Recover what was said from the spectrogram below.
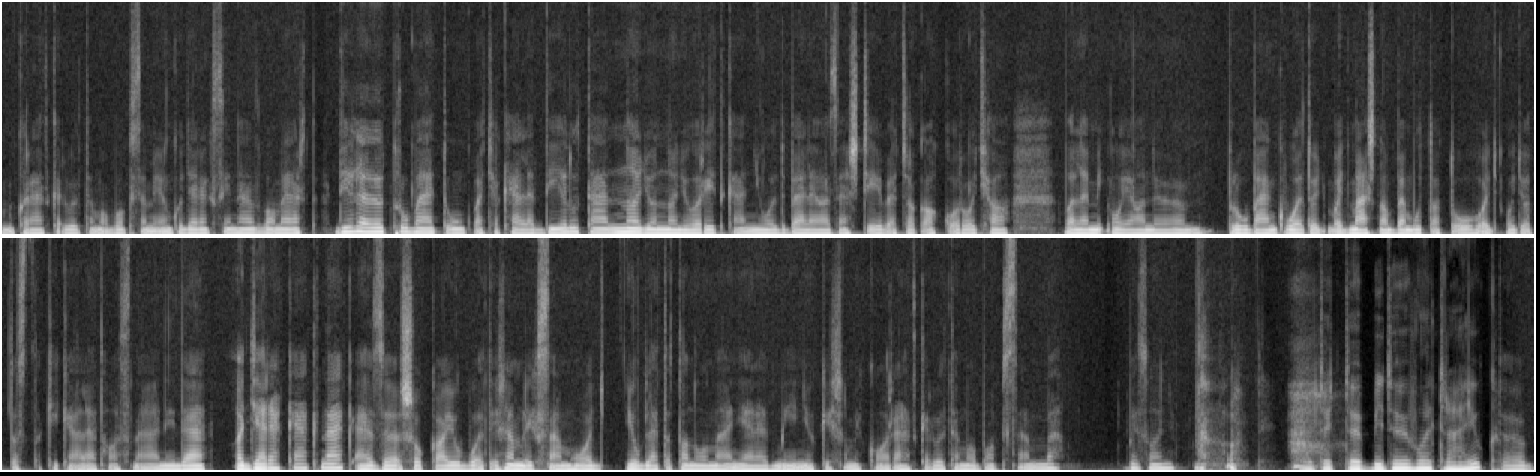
amikor átkerültem a Bob Személyenko gyerekszínházba, mert délelőtt próbáltunk, vagy ha kellett délután, nagyon-nagyon ritkán nyúlt bele az estébe, csak akkor, hogyha valami olyan ö, próbánk volt, hogy, vagy másnap bemutató, hogy, hogy ott azt ki kellett használni. De a gyerekeknek ez sokkal jobb volt, és emlékszem, hogy jobb lett a tanulmányi eredményük is, amikor átkerültem a Babszembe. Bizony. Mert hogy több idő volt rájuk? Több,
